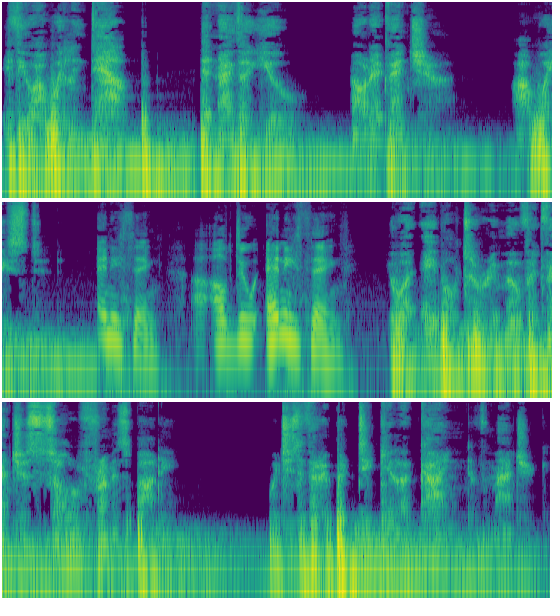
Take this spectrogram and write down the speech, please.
If you are willing to help, then neither you nor adventure are wasted. anything. I- I'll do anything. You were able to remove Adventure's soul from his body, which is a very particular kind of magic.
